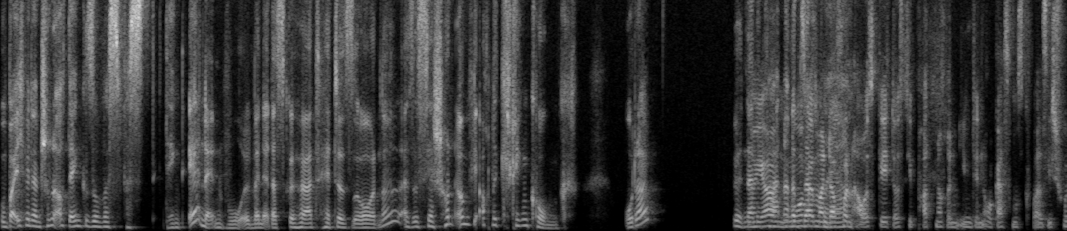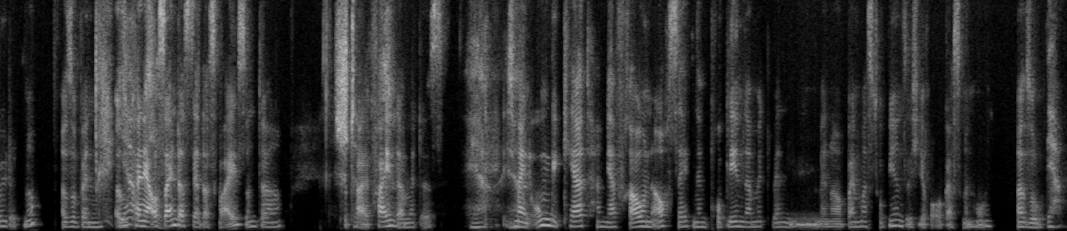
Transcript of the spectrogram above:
wobei ich mir dann schon auch denke, so was, was denkt er denn wohl, wenn er das gehört hätte, so, ne? Also es ist ja schon irgendwie auch eine Kränkung, oder? Wenn naja, nur sagt, wenn man davon ausgeht, dass die Partnerin ihm den Orgasmus quasi schuldet, ne? Also wenn, also kann ja auch sein, dass der das weiß und da Stimmt. total fein damit ist. Ja, ich ja. meine, umgekehrt haben ja Frauen auch selten ein Problem damit, wenn Männer beim Masturbieren sich ihre Orgasmen holen. Also ja,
